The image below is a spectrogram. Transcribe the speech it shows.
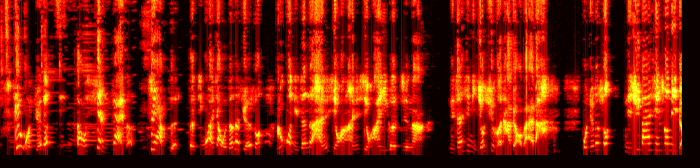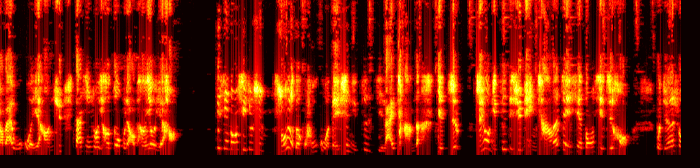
所以我觉得到现在的这样子的情况下，我真的觉得说，如果你真的很喜欢很喜欢一个直男，你真心你就去和他表白吧。我觉得说。你去担心说你表白无果也好，你去担心说以后做不了朋友也好，这些东西就是所有的苦果得是你自己来尝的，也只只有你自己去品尝了这些东西之后，我觉得说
